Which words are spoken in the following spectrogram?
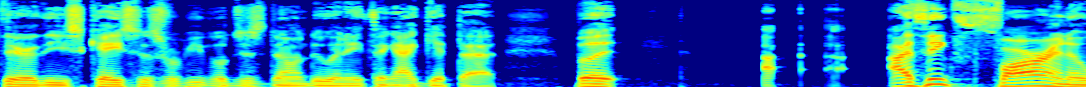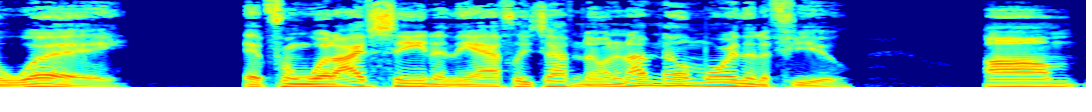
there are these cases where people just don't do anything. I get that, but I, I think far and away, from what I've seen and the athletes I've known, and I've known more than a few, um,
